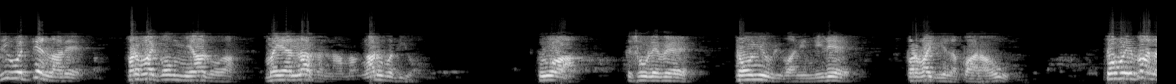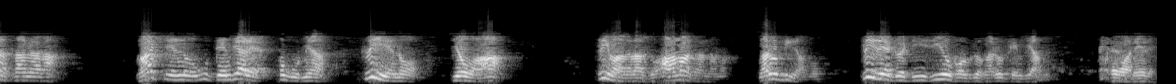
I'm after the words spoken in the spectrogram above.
ဒီဝတ်တက်လာတဲ့ပရမိုက်ပေါင်းများစွာကမယနာသနာမှာငါတို့မသိပါဘူးသူကတချို့လည်းပဲတောမြို့တွေပါနေနေတဲ့ပရမိုက်ကြီးလာပါတာဟုတ်တော်ဝေပနာသာနာကငါရှင်တို့အခုတင်ပြတဲ့ပုဂ္ဂိုလ်များသိရင်တော့ပြောပါသိပါသလားဆိုအာမသာနာမှာငါတို့သိတာပေါ့ သိတဲ့အတွက်ဒီစည်းရုံးခေါ်ပြီးတော့ငါတို့တင်ပြမယ်ခေါ်ပါတယ်တဲ့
